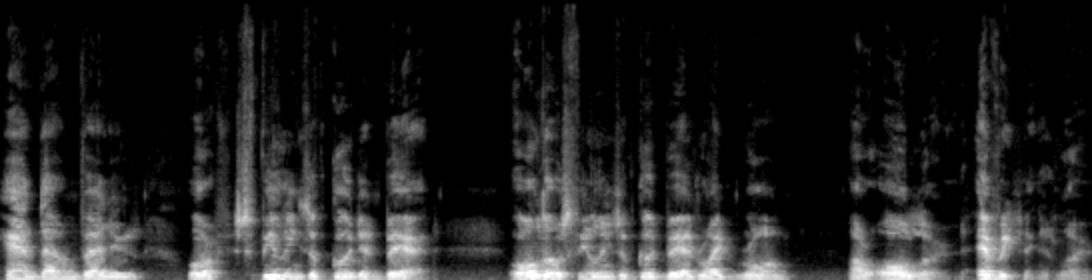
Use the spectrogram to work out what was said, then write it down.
hand-down values, or feelings of good and bad. All those feelings of good, bad, right, wrong are all learned. Everything is learned.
